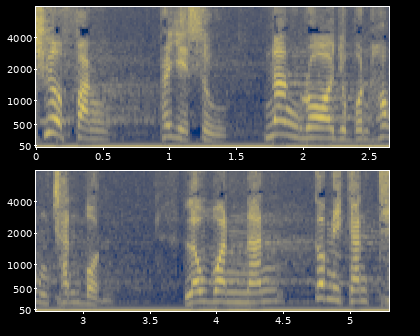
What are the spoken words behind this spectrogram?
เชื่อฟังพระเยซูนั่งรออยู่บนห้องชั้นบน แล้ววันนั้นก็มีการเท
